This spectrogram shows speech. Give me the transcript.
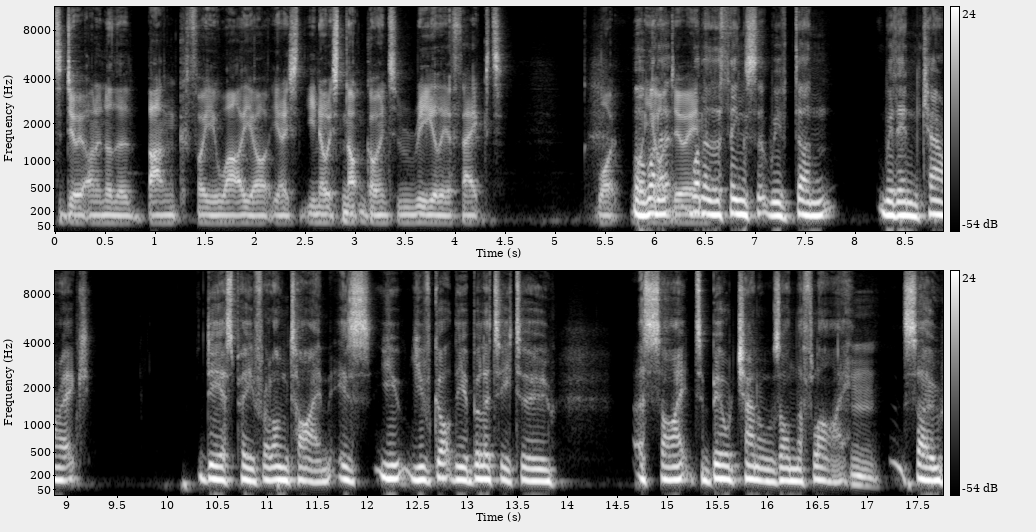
to do it on another bank for you while you're, you know, it's, you know, it's not going to really affect what, Well, what one you're of, doing. one of the things that we've done within Calrec DSP for a long time is you you've got the ability to a site to build channels on the fly. Hmm. So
